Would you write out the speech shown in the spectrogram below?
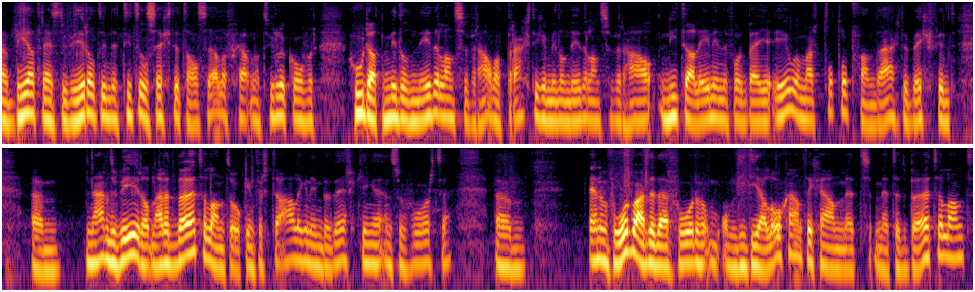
Uh, Beatrice de Wereld in de titel zegt het al zelf, gaat natuurlijk over hoe dat Middel-Nederlandse verhaal, dat prachtige Middel-Nederlandse verhaal, niet alleen in de voorbije eeuwen, maar tot op vandaag de weg vindt um, naar de wereld, naar het buitenland ook, in vertalingen, in bewerkingen enzovoort. Hè. Um, en een voorwaarde daarvoor om, om, die dialoog aan te gaan met, met het buitenland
